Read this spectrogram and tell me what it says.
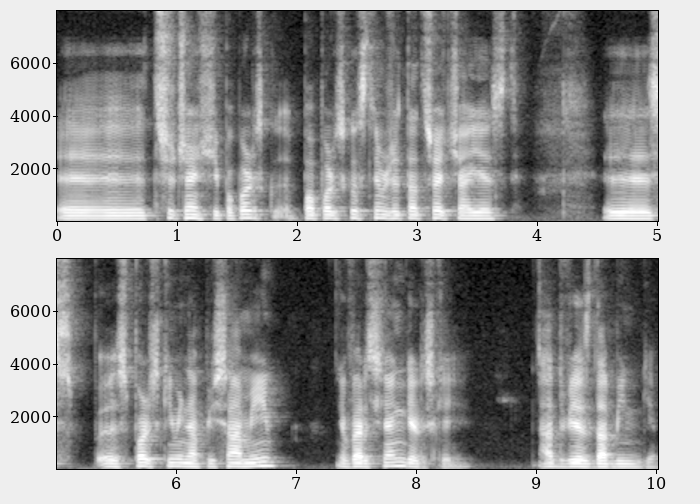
Yy, trzy części po polsku, po polsku, z tym, że ta trzecia jest yy, z, z polskimi napisami wersji angielskiej, a dwie z dubbingiem.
